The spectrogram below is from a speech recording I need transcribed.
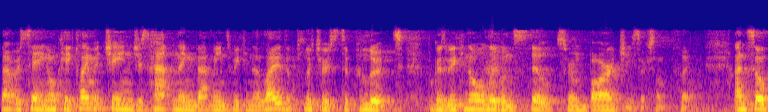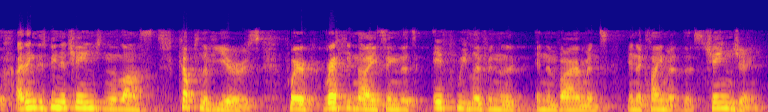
that was saying, okay, climate change is happening, that means we can allow the polluters to pollute because we can all live on stilts or on barges or something. And so I think there's been a change in the last couple of years where recognizing that if we live in a, an environment, in a climate that's changing,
